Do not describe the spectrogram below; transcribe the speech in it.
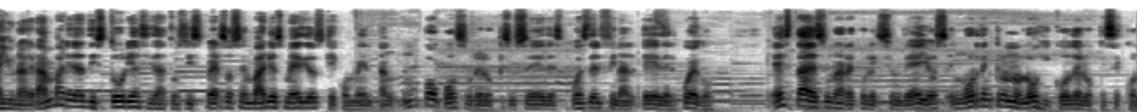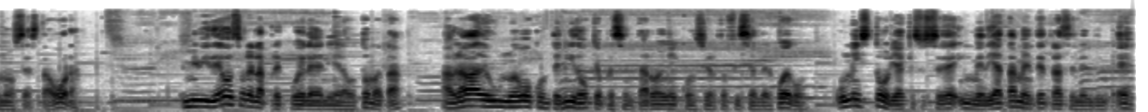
Hay una gran variedad de historias y datos dispersos en varios medios que comentan un poco sobre lo que sucede después del final E del juego. Esta es una recolección de ellos en orden cronológico de lo que se conoce hasta ahora. En mi video sobre la precuela de Nier Automata, hablaba de un nuevo contenido que presentaron en el concierto oficial del juego, una historia que sucede inmediatamente tras el ending E.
